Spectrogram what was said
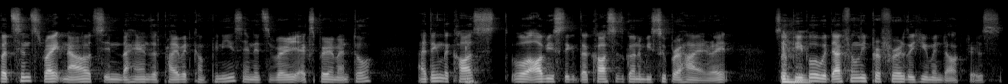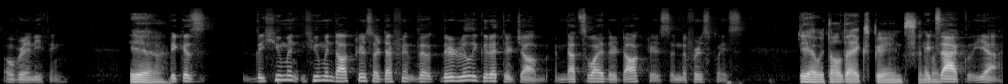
but since right now it's in the hands of private companies and it's very experimental, I think the cost, well, obviously the cost is going to be super high, right? So hmm people would definitely prefer the human doctors over anything. Yeah. because the human human doctors are definitely they're, they're really good at their job and that's why they're doctors in the first place. Yeah, with all that experience and like exactly yeah.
